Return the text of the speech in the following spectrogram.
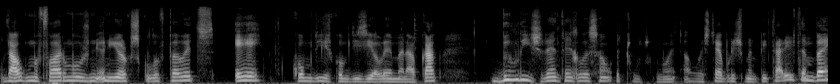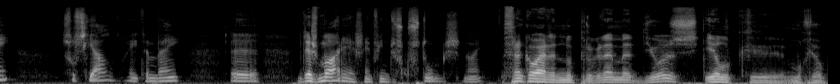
de alguma forma, o New York School of Poets é, como, diz, como dizia Lehmann há bocado, beligerante em relação a tudo, não é? Ao establishment literário e também social, é? e também uh, das memórias, enfim, dos costumes, não é? Franco Ara, no programa de hoje, ele que morreu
